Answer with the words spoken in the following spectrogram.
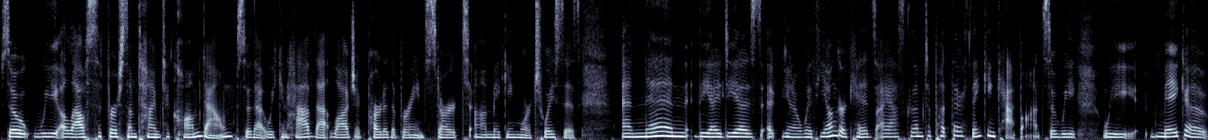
So we allow for some time to calm down, so that we can have that logic part of the brain start um, making more choices. And then the idea is, uh, you know, with younger kids, I ask them to put their thinking cap on. So we we make a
